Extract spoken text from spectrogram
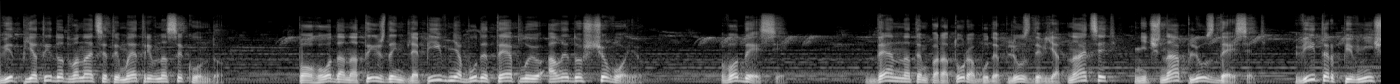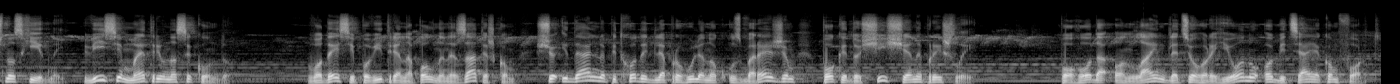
від 5 до 12 метрів на секунду. Погода на тиждень для півдня буде теплою, але дощовою. В Одесі денна температура буде плюс 19, нічна плюс 10. Вітер північно-східний 8 метрів на секунду. В Одесі повітря наповнене затишком, що ідеально підходить для прогулянок узбережжям, поки дощі ще не прийшли. Погода онлайн для цього регіону обіцяє комфорт.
